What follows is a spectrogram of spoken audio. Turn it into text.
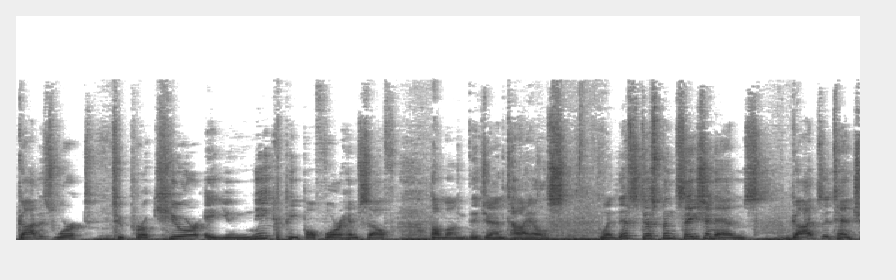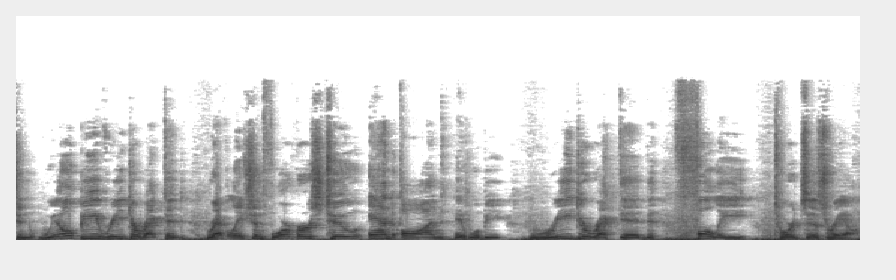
God has worked to procure a unique people for Himself among the Gentiles. When this dispensation ends, God's attention will be redirected. Revelation 4, verse 2 and on, it will be redirected fully towards Israel,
